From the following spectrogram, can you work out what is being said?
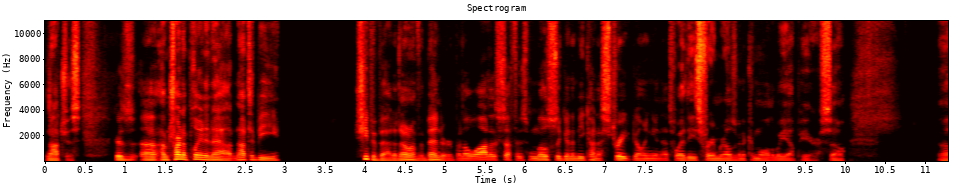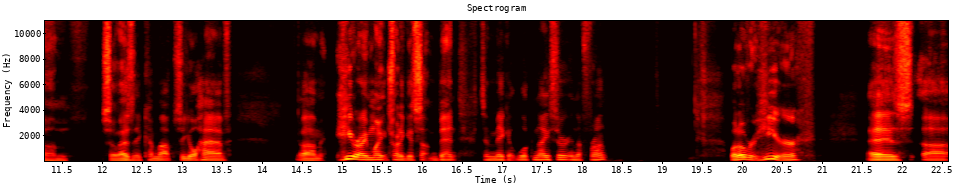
notches because uh, I'm trying to plan it out, not to be cheap about it. I don't have a bender, but a lot of the stuff is mostly going to be kind of straight going in. That's why these frame rails are going to come all the way up here. So, um, so as they come up, so you'll have, um, here I might try to get something bent to make it look nicer in the front. But over here, as uh,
